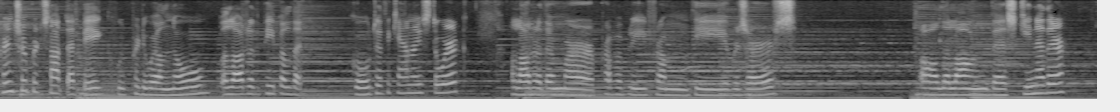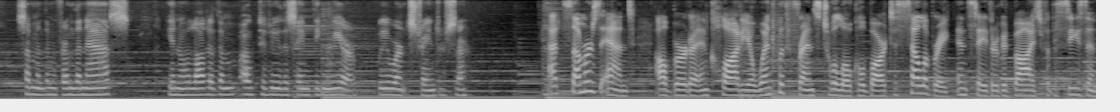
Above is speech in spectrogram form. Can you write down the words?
Prince Rupert's not that big. We pretty well know a lot of the people that go to the canneries to work. A lot of them are probably from the reserves all along the Skeena there. Some of them from the Nass. You know, a lot of them out to do the same thing we are. We weren't strangers there. At summer's end, Alberta and Claudia went with friends to a local bar to celebrate and say their goodbyes for the season.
